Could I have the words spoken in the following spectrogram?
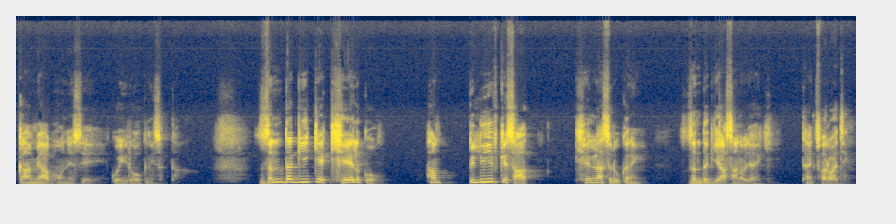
کامیاب ہونے سے کوئی روک نہیں سکتا۔ زندگی کے کھیل کو ہم بلیو کے ساتھ کھیلنا شروع کریں، زندگی آسان ہو جائے گی۔ تھینکس فار واچنگ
